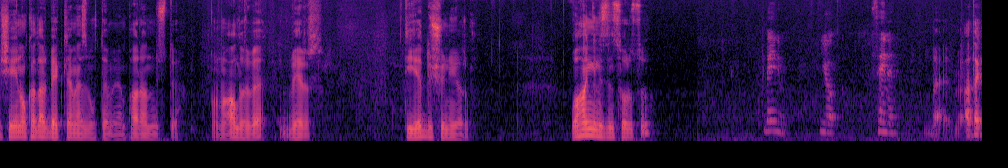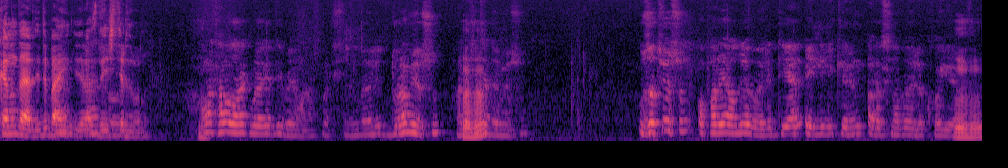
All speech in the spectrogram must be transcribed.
şeyin o kadar beklemez muhtemelen paranın üstü. Onu alır ve verir diye düşünüyorum. Bu hanginizin sorusu? Benim. Yok. Senin. Atakan'ın derdiydi ben biraz değiştirdim onu. Ama tam olarak böyle değil benim anlatmak istediğim. Böyle duramıyorsun, hareket Hı hı. edemiyorsun. Uzatıyorsun, o parayı alıyor böyle. Diğer 50'liklerin arasına böyle koyuyor. Hı hı.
